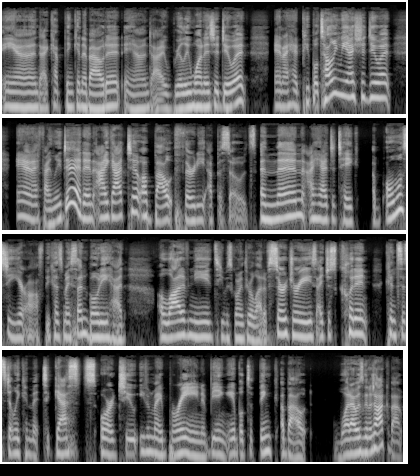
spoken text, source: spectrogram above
And I kept thinking about it and I really wanted to do it. And I had people telling me I should do it. And I finally did. And I got to about 30 episodes. And then I had to take a, almost a year off because my son mm-hmm. Bodhi had a lot of needs. He was going through a lot of surgeries. I just couldn't consistently commit to guests or to even my brain being able to think about what I was going to talk about.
